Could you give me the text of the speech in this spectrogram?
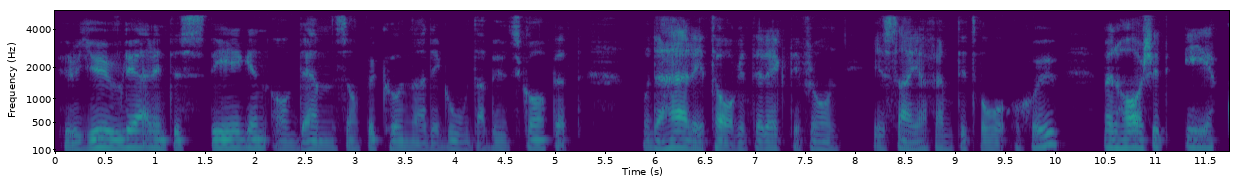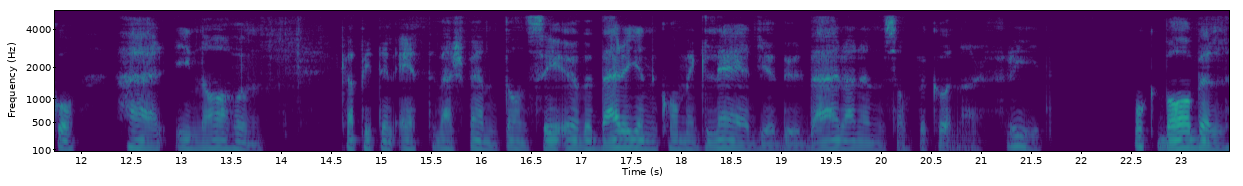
hur ljuvliga är inte stegen av dem som förkunnar det goda budskapet. Och det här är taget direkt ifrån Jesaja 52 och 7, men har sitt eko här i Nahum kapitel 1, vers 15. Se över bergen kommer glädjebudbäraren som förkunnar frid. Och Babel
